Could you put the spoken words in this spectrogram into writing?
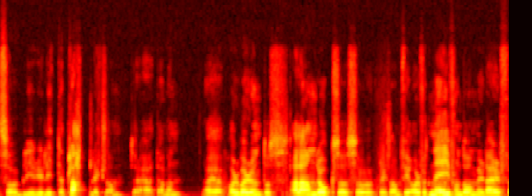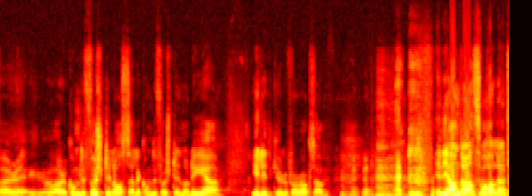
så blir det lite platt liksom. Så att, ja, men, har du varit runt hos alla andra också så liksom, har du fått nej från dem? Är det därför? Kom du först till oss eller kom du först till Nordea? Det är lite kul att fråga också. är vi andrahandsvalet?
